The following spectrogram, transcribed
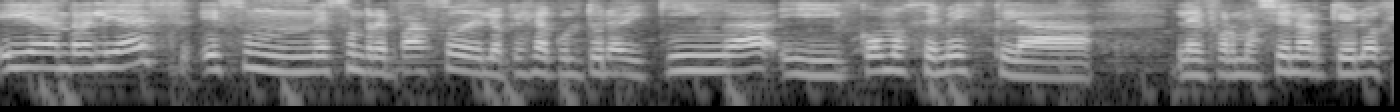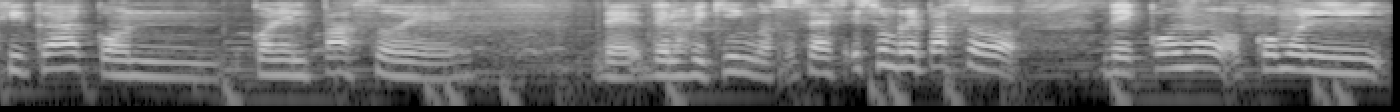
y en realidad es, es un es un repaso de lo que es la cultura vikinga y cómo se mezcla la información arqueológica con, con el paso de, de, de los vikingos. O sea, es, es un repaso de cómo, cómo el,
